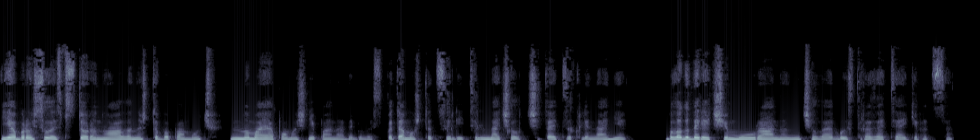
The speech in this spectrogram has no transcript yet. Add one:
Я бросилась в сторону Алана, чтобы помочь, но моя помощь не понадобилась, потому что целитель начал читать заклинание, благодаря чему рана начала быстро затягиваться.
